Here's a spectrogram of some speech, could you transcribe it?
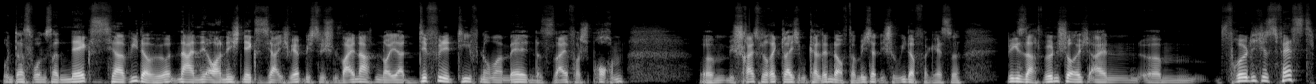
und dass wir uns dann nächstes Jahr wieder hören. Nein, auch nicht nächstes Jahr. Ich werde mich zwischen Weihnachten und Neujahr definitiv nochmal melden. Das sei versprochen. Ähm, ich schreibe es mir direkt gleich im Kalender auf, damit ich das nicht schon wieder vergesse. Wie gesagt, wünsche euch ein ähm, fröhliches Fest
